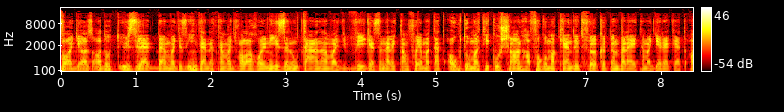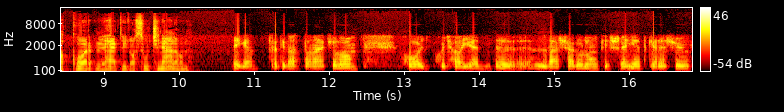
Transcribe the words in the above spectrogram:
vagy az adott üzletben, vagy az interneten, vagy valahol nézzen utána, vagy végezzen el egy tanfolyamat, tehát automatikusan, ha fogom a kendőt, fölkötöm, belejtem a gyereket, akkor lehet, hogy rosszul csinálom? Igen, tehát én azt tanácsolom, hogy, hogyha ilyen vásárolunk, és ilyet keresünk,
